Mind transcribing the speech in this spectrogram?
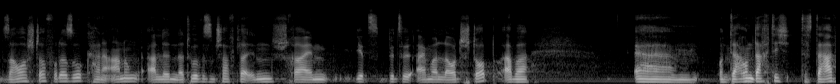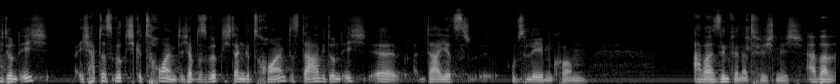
Sauerstoff oder so, keine Ahnung, alle NaturwissenschaftlerInnen schreien jetzt bitte einmal laut Stopp, aber ähm, und darum dachte ich, dass David und ich, ich habe das wirklich geträumt, ich habe das wirklich dann geträumt, dass David und ich äh, da jetzt ums Leben kommen. Aber sind wir natürlich nicht. Aber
